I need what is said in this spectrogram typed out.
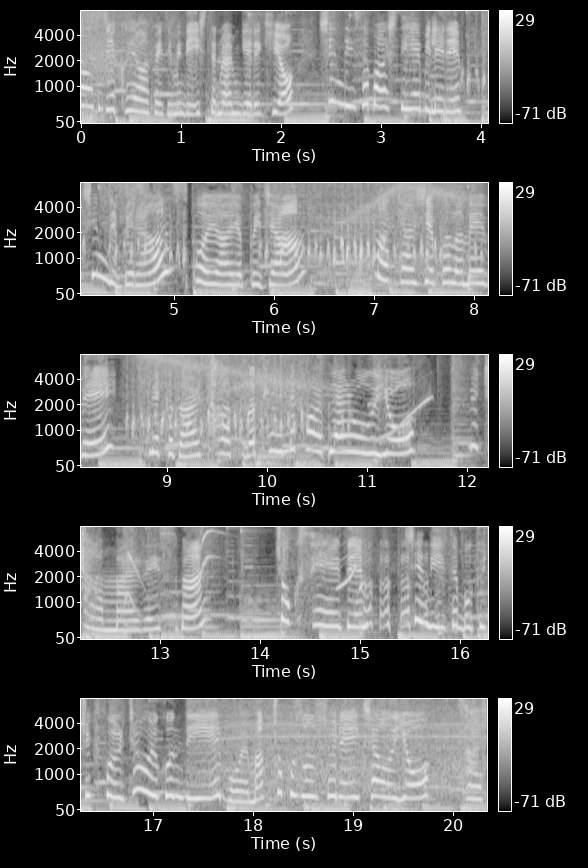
Sadece kıyafetimi değiştirmem gerekiyor. Şimdi ise başlayabilirim. Şimdi biraz boya yapacağım. Makyaj yapalım eve. Ne kadar tatlı pembe kalpler oluyor. Mükemmel resmen. Çok sevdim. Şimdi ise bu küçük fırça uygun değil. Boyamak çok uzun süre çalıyor. Saç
